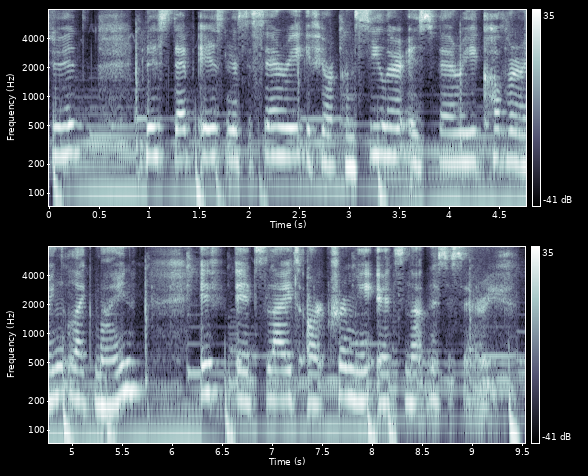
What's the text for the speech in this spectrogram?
to it. This step is necessary if your concealer is very covering like mine. If it's light or creamy, it's not necessary.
